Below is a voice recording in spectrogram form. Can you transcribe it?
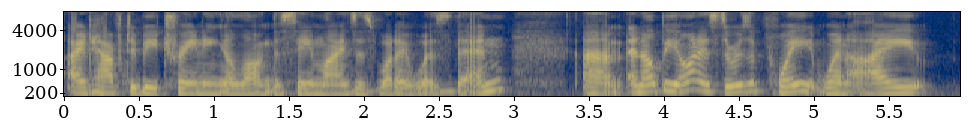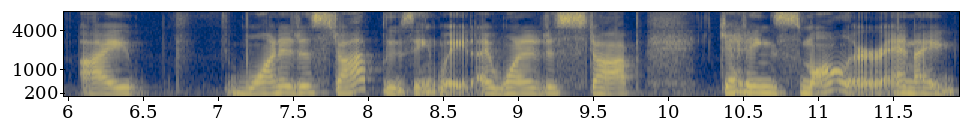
I'd have to be training along the same lines as what I was then. Um, and I'll be honest, there was a point when I I wanted to stop losing weight. I wanted to stop getting smaller and I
